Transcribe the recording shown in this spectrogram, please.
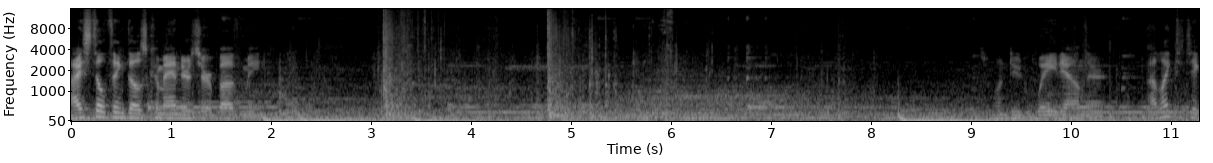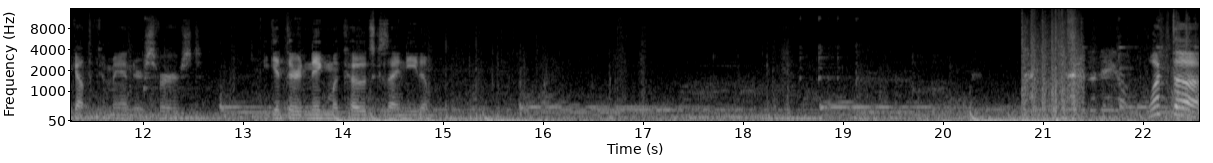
I still think those commanders are above me. There's one dude way down there. I like to take out the commanders first and get their Enigma codes because I need them. What the?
